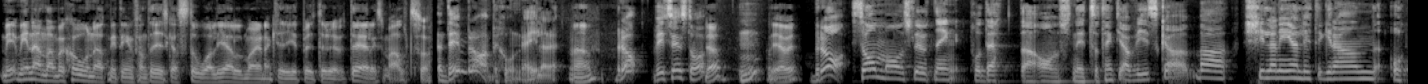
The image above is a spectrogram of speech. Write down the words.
Min, min enda ambition är att mitt infanteri ska ha stålhjälmar innan kriget bryter ut. Det är liksom allt så. Det är en bra ambition, jag gillar det. Ja, Bra, vi syns då. ja det gör vi. Bra! Som avslutning på detta avsnitt så tänkte jag att vi ska bara chilla ner lite grann och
